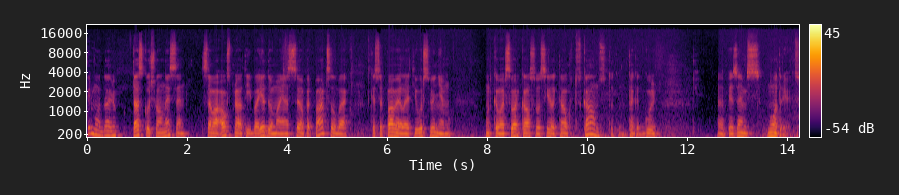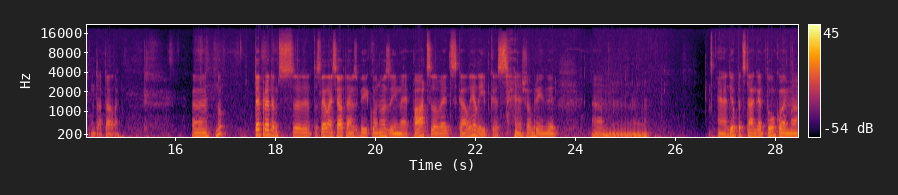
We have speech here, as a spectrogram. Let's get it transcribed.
pirmo daļu. Tas, kurš vēl nesen savā augstprātībā iedomājās sev par pārcilvēku, kas var pavēlēt jūras viņam, un ka var svaru kausos ielikt augstus kalnus, tad tagad guļ pie zemes notriekts un tā tālāk. Uh, nu, te, protams, tas lielais jautājums bija, ko nozīmē pārcilvēciskā lielība, kas šobrīd ir um, 12. gada tulkojumā.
